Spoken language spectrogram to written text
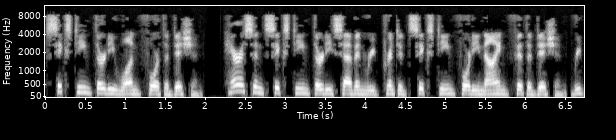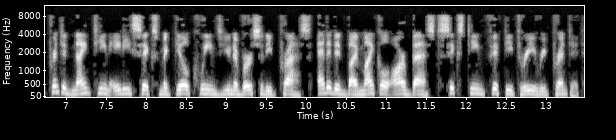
1631 4th edition. Harrison 1637 reprinted 1649 5th edition, reprinted 1986 McGill Queen's University Press, edited by Michael R. Best 1653 reprinted.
